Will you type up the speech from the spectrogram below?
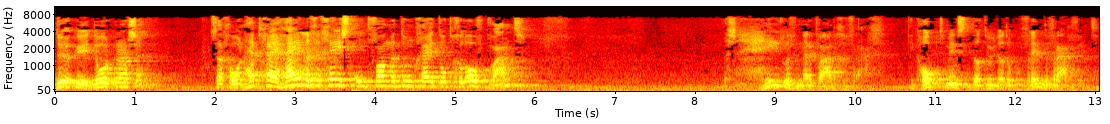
de kun je doorkrassen. Staat gewoon, hebt gij Heilige Geest ontvangen toen gij tot geloof kwaamt? Dat is een hele merkwaardige vraag. Ik hoop tenminste dat u dat ook een vreemde vraag vindt.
